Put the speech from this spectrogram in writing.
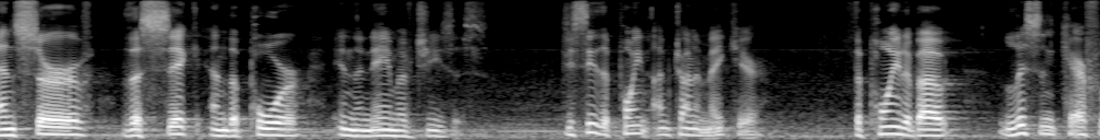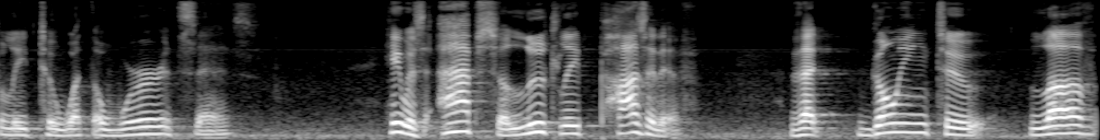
and serve the sick and the poor in the name of Jesus. Do you see the point I'm trying to make here? The point about listen carefully to what the word says. He was absolutely positive that going to love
